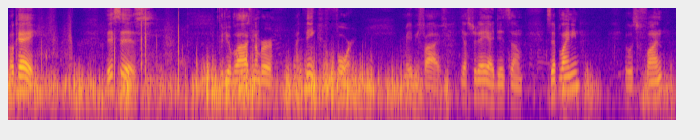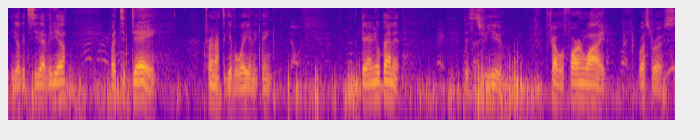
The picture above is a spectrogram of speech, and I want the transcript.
Okay, this is video blog number, I think, four, maybe five. Yesterday I did some zip lining. It was fun. You'll get to see that video. But today, try not to give away anything. Daniel Bennett, this is for you. I've traveled far and wide, Westeros,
